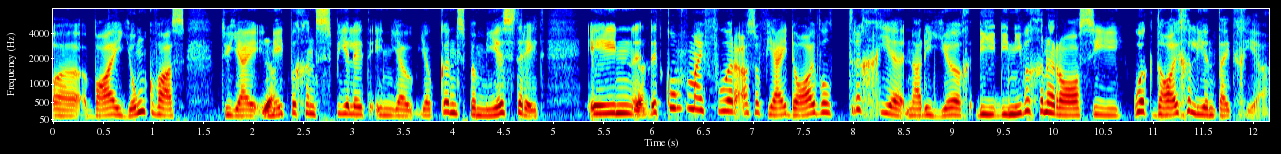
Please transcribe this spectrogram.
uh, baie jonk was toe jy ja. net begin speel het en jou jou kuns bemeester het. En ja. dit kom vir my voor asof jy daai wil teruggee na die jeug, die die nuwe generasie ook daai geleentheid gee.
